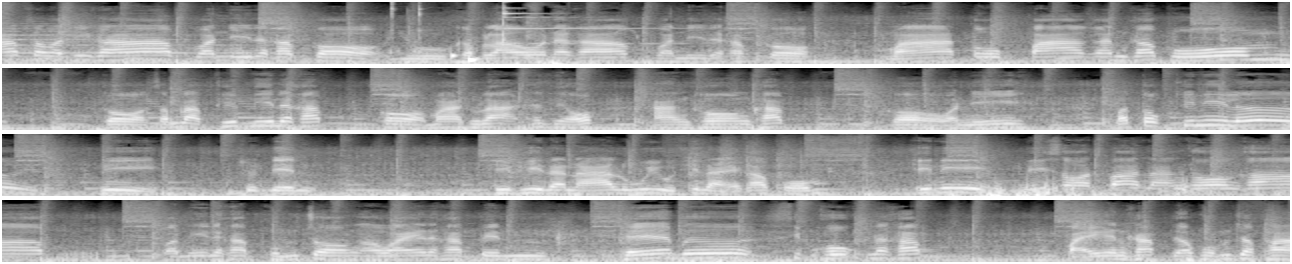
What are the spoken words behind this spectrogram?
รับสวัสดีครับ วันนี้นะครับก็อยู่กับเรานะครับ วันนี้นะครับก็มาตกปลากันครับผม ก็สำหรับทริปนี้นะครับ ก็มาธุระแถวอ่างทองครับ ก็วันนี้มาตกที่นี่เลยนี่จุดเด่นที่พี่นานารู้อยู่ที่ไหนครับ ผมที่นี่รีสอร์ทบ้านอ่างทองครับ วันนี้นะครับผมจองเอาไว้นะครับ เป็นเพเบอร์ 16 นะครับ ไปกันครับ เดี๋ยวผมจะพา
